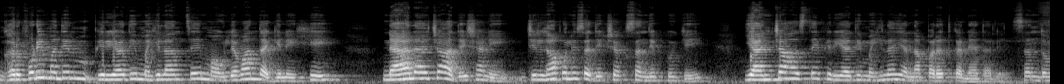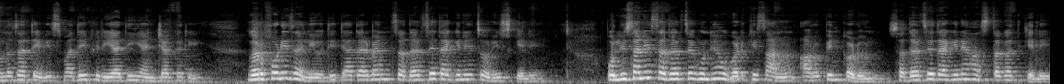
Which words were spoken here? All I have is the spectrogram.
घरफोडीमधील फिर्यादी महिलांचे मौल्यवान दागिने हे न्यायालयाच्या आदेशाने जिल्हा पोलीस अधीक्षक संदीप घुगे यांच्या हस्ते फिर्यादी महिला यांना परत करण्यात आले. सन दोन हजार तेवीसमध्ये फिर्यादी यांच्या घरी घरफोडी झाली होती. त्या दरम्यान सदरचे दागिने चोरीस केले. पोलिसांनी सदरचे गुन्हे उघडकीस आणून आरोपींकडून सदरचे दागिने हस्तगत केले.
